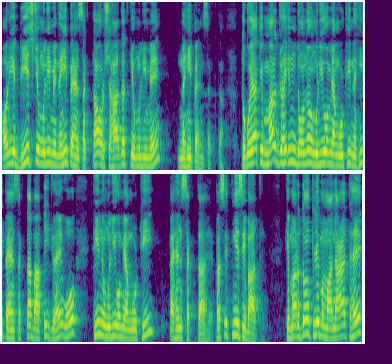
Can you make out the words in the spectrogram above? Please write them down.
और ये बीच की उंगली में नहीं पहन सकता और शहादत की उंगली में नहीं पहन सकता। तो गोया कि मर्द जो है इन दोनों उंगलियों में अंगूठी नहीं पहन सकता, बाकी जो है वो तीन उंगलियों में अंगूठी पहन सकता है। बस इतनी सी बात है कि मर्दों के लिए ममानात है।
